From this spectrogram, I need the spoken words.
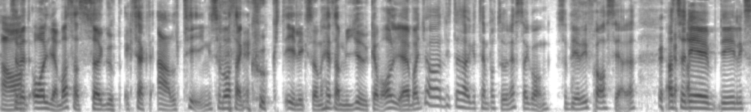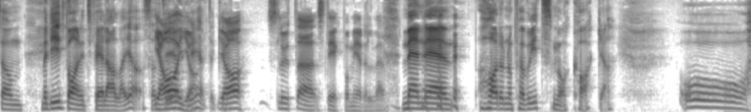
Ja. Så vet, oljan bara så här sög upp exakt allting. Så det var så här kokt i liksom, helt så här mjuk av olja. Jag bara, ja, lite högre temperatur nästa gång, så blir det ju frasigare. Alltså det är, det är liksom, men det är ett vanligt fel alla gör. Så att Ja, det, det är ja, helt okej. ja. Sluta stek på medelvärme. Men eh, har du någon favoritsmåkaka? Åh,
